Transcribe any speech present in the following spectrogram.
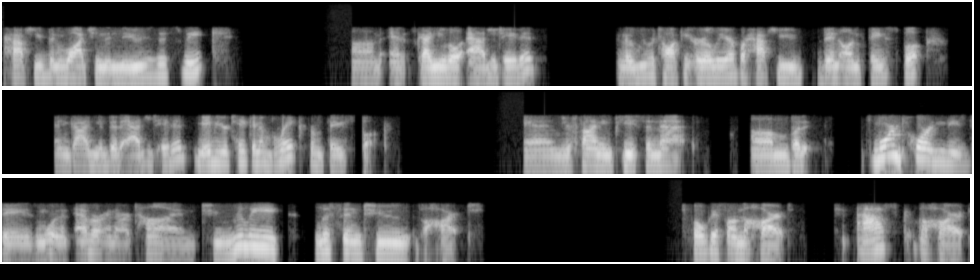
Perhaps you've been watching the news this week um, and it's gotten you a little agitated. I know we were talking earlier, perhaps you've been on Facebook and gotten a bit agitated. Maybe you're taking a break from Facebook and you're finding peace in that. Um, but it's more important these days, more than ever in our time, to really listen to the heart. Focus on the heart ask the heart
